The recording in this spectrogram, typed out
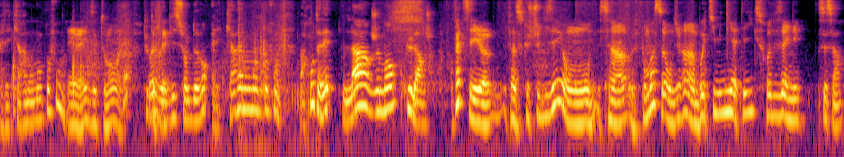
Elle est carrément moins profonde. Eh ouais, exactement. ouais. Tout à je la glisse sur le devant, elle est carrément moins profonde. Par contre, elle est largement plus large. En fait, c'est. euh, ce que je te disais, on, c'est un, pour moi, ça, on dirait un boîtier mini ATX redesigné C'est ça.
